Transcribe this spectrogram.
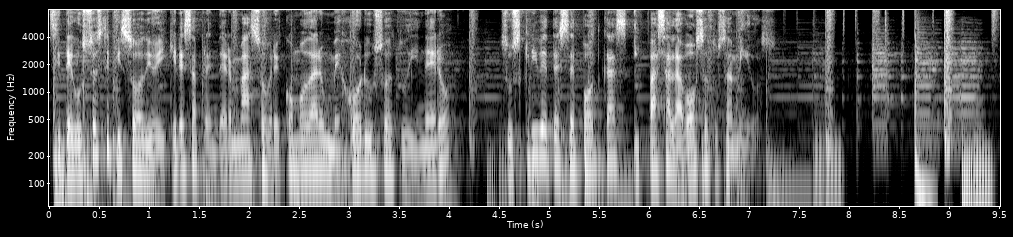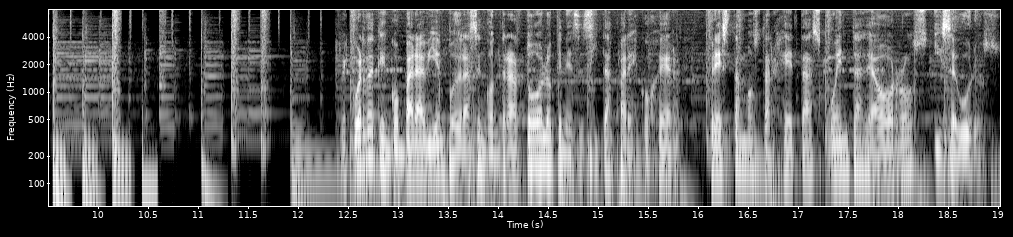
Si te gustó este episodio y quieres aprender más sobre cómo dar un mejor uso de tu dinero, suscríbete a este podcast y pasa la voz a tus amigos. Recuerda que en Compara Bien podrás encontrar todo lo que necesitas para escoger préstamos, tarjetas, cuentas de ahorros y seguros.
